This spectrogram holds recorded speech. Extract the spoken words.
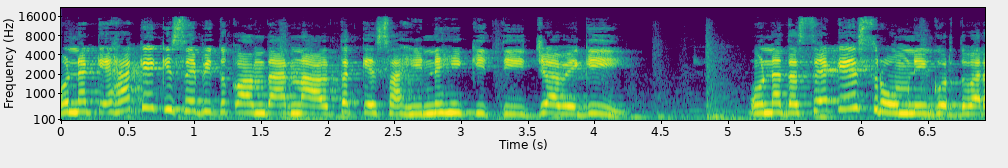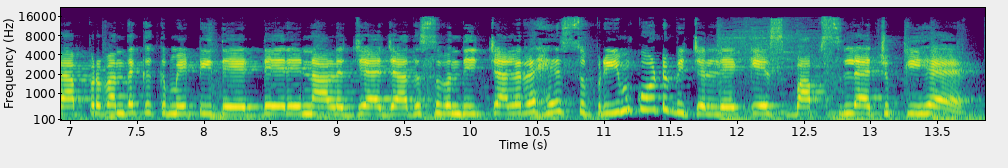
ਉਹਨਾਂ ਕਿਹਾ ਕਿ ਕਿਸੇ ਵੀ ਦੁਕਾਨਦਾਰ ਨਾਲ ਧੱਕੇਸ਼ਾਹੀ ਨਹੀਂ ਕੀਤੀ ਜਾਵੇਗੀ। ਉਹਨਾਂ ਦੱਸਿਆ ਕਿ ਸ਼੍ਰੋਮਣੀ ਗੁਰਦੁਆਰਾ ਪ੍ਰਬੰਧਕ ਕਮੇਟੀ ਦੇ ਡੇਰੇ ਨਾਲ ਜਾਇਦਾਦ ਸੰਬੰਧੀ ਚੱਲ ਰਹੇ ਸੁਪਰੀਮ ਕੋਰਟ ਵਿਚਲੇ ਕੇਸ ਵਾਪਸ ਲੈ ਚੁੱਕੀ ਹੈ।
